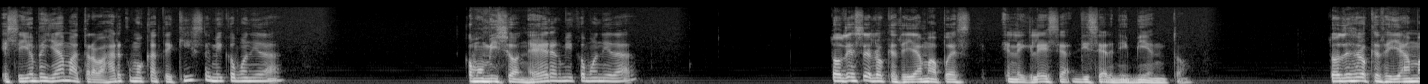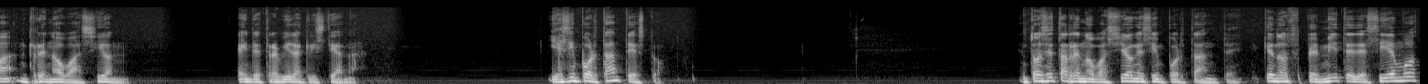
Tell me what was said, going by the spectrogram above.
el Señor me llama a trabajar como catequista en mi comunidad, como misionera en mi comunidad. Todo eso es lo que se llama, pues, en la iglesia discernimiento. Todo eso es lo que se llama renovación en nuestra vida cristiana. Y es importante esto. Entonces esta renovación es importante, que nos permite, decíamos,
